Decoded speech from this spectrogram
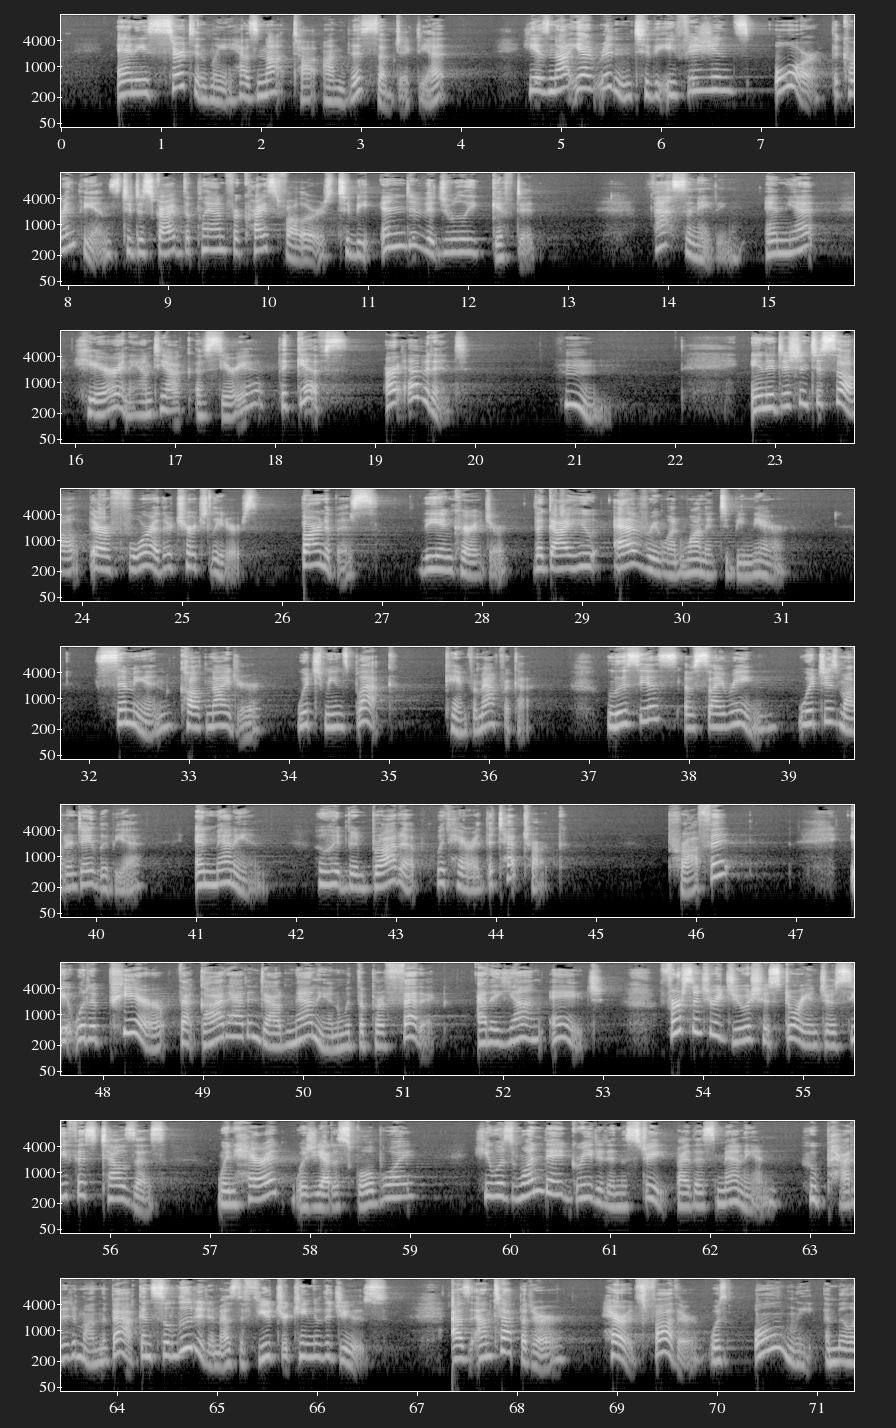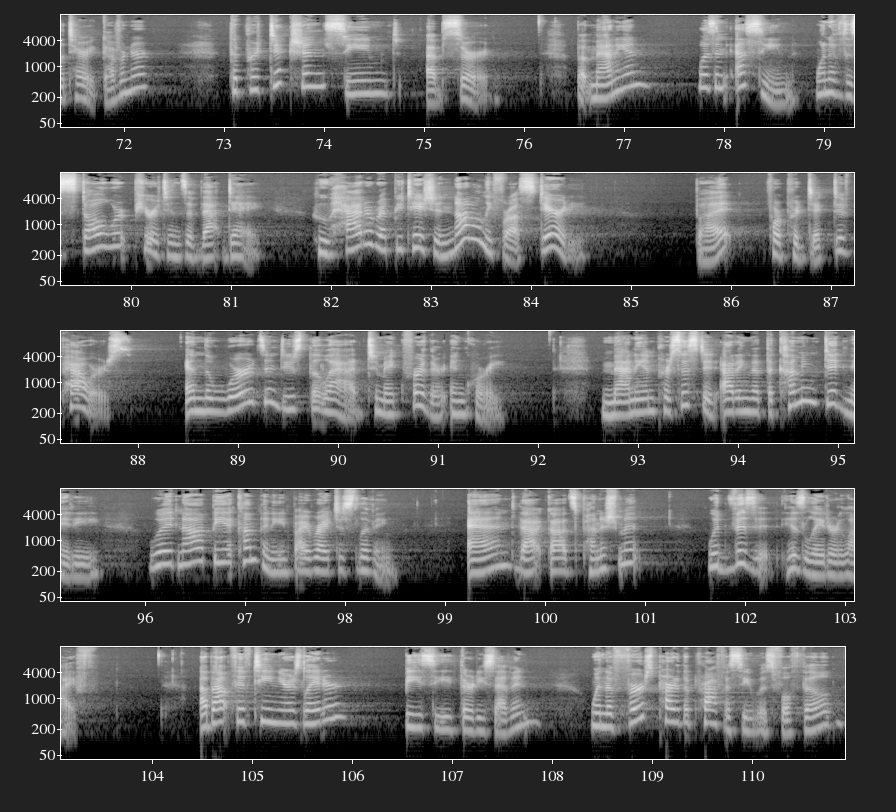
and he certainly has not taught on this subject yet. He has not yet written to the Ephesians or the Corinthians to describe the plan for Christ followers to be individually gifted. Fascinating, and yet, here in Antioch of Syria, the gifts are evident. Hmm. In addition to Saul, there are four other church leaders Barnabas, the encourager, the guy who everyone wanted to be near. Simeon, called Niger, which means black, came from Africa. Lucius of Cyrene, which is modern day Libya, and Manaen, who had been brought up with Herod the Tetrarch. Prophet? It would appear that God had endowed Manaen with the prophetic at a young age. First century Jewish historian Josephus tells us when Herod was yet a schoolboy, he was one day greeted in the street by this Manaen, who patted him on the back and saluted him as the future king of the Jews. As Antipater, Herod's father, was only a military governor, the prediction seemed absurd. But Manaen was an Essene, one of the stalwart Puritans of that day, who had a reputation not only for austerity, but for predictive powers, and the words induced the lad to make further inquiry. Manaen persisted, adding that the coming dignity would not be accompanied by righteous living, and that God's punishment would visit his later life. About 15 years later, BC 37, when the first part of the prophecy was fulfilled,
